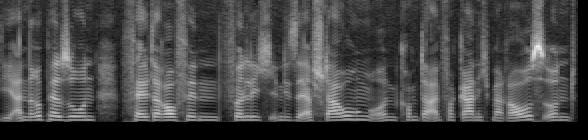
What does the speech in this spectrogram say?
die andere Person fällt daraufhin völlig in diese Erstarrung und kommt da einfach gar nicht mehr raus und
